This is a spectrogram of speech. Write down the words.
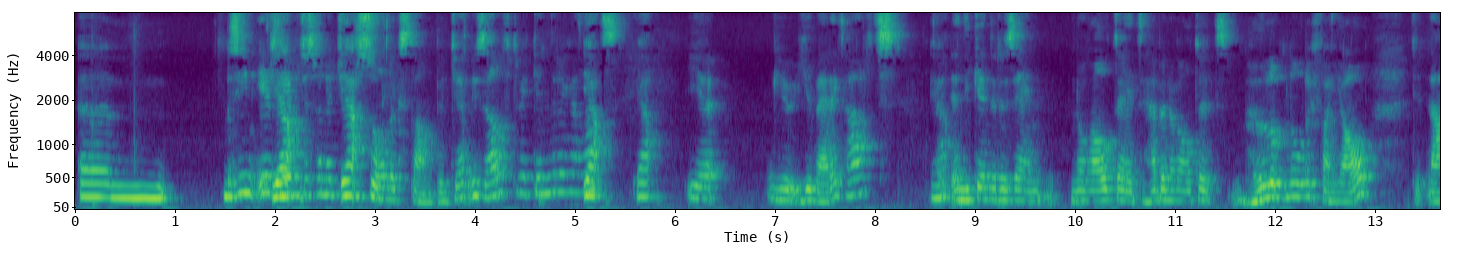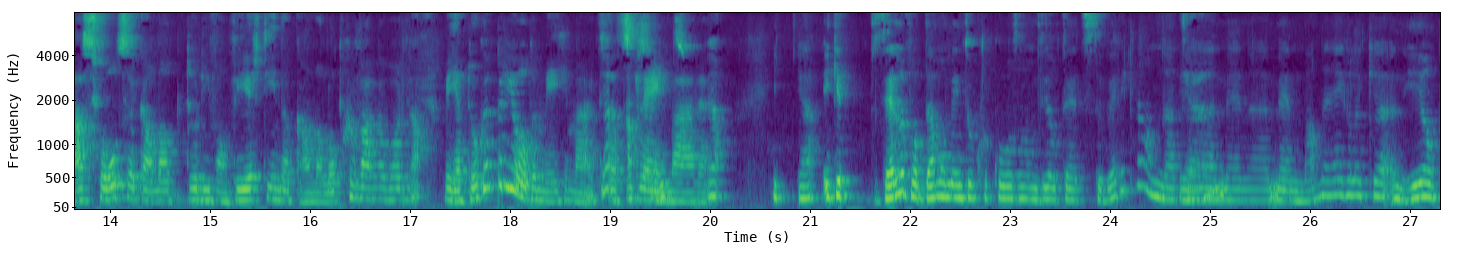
Um, Misschien eerst ja, eventjes vanuit je ja. persoonlijk standpunt. Je hebt nu zelf twee kinderen gehad. Ja. ja. Je, je, je werkt hard. Ja. En die kinderen zijn nog altijd, hebben nog altijd hulp nodig van jou naschoolse kan dat door die van 14, dat kan wel opgevangen worden. Maar je hebt ook een periode meegemaakt dat ze klein waren. Ja. Ik, ja, ik heb zelf op dat moment ook gekozen om deeltijds te werken, omdat uh, mijn, uh, mijn man eigenlijk uh, een heel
